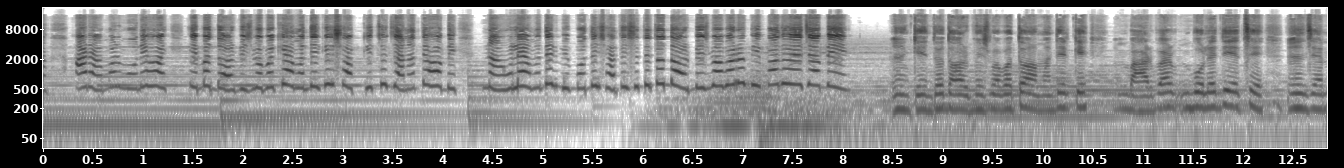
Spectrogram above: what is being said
না আর আমার মনে হয় এবার দরবেশ বাবাকে আমাদেরকে সবকিছু জানাতে হবে। না হলে আমাদের বিপদের সাথে সাথে তো দরবেশ বাবারও বিপদ হয়ে যাবে। কিন্তু দরবেশ বাবা তো আমাদেরকে বারবার বলে দিয়েছে যেন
